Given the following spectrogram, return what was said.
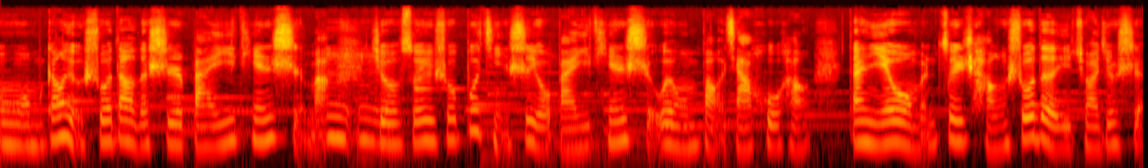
嗯，我们刚刚有说到的是白衣天使嘛，就所以说，不仅是有白衣天使为我们保驾护航，但也有我们最常说的一句话，就是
